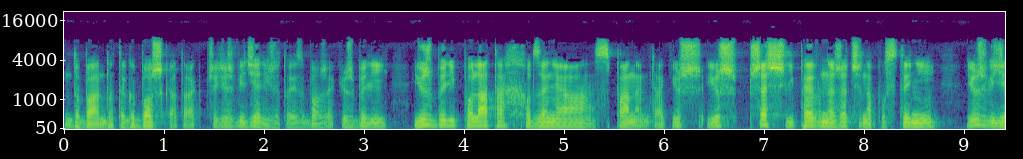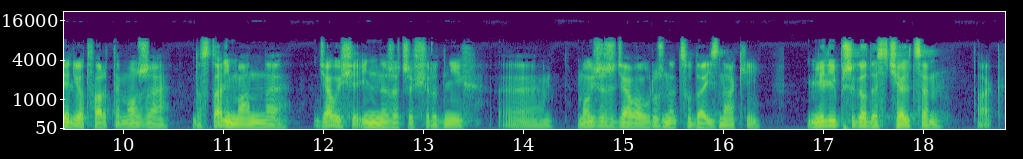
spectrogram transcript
do, do tego bożka? Tak? Przecież wiedzieli, że to jest Bożek. Już byli, już byli po latach chodzenia z Panem. Tak? Już, już przeszli pewne rzeczy na pustyni, już widzieli otwarte morze, dostali mannę, działy się inne rzeczy wśród nich. E, Mojżesz działał różne cuda i znaki. Mieli przygodę z cielcem. Tak.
